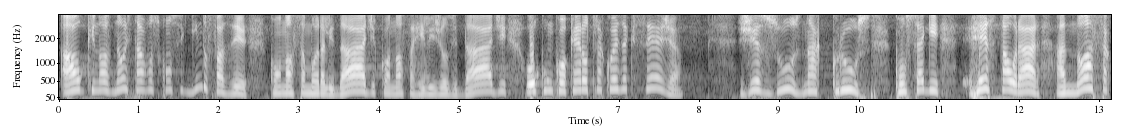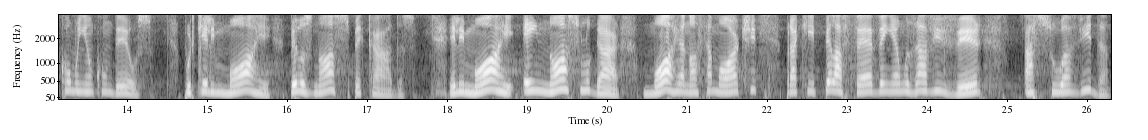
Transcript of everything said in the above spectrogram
Algo que nós não estávamos conseguindo fazer com nossa moralidade, com nossa religiosidade ou com qualquer outra coisa que seja. Jesus na cruz consegue restaurar a nossa comunhão com Deus, porque ele morre pelos nossos pecados. Ele morre em nosso lugar, morre a nossa morte, para que pela fé venhamos a viver a sua vida.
